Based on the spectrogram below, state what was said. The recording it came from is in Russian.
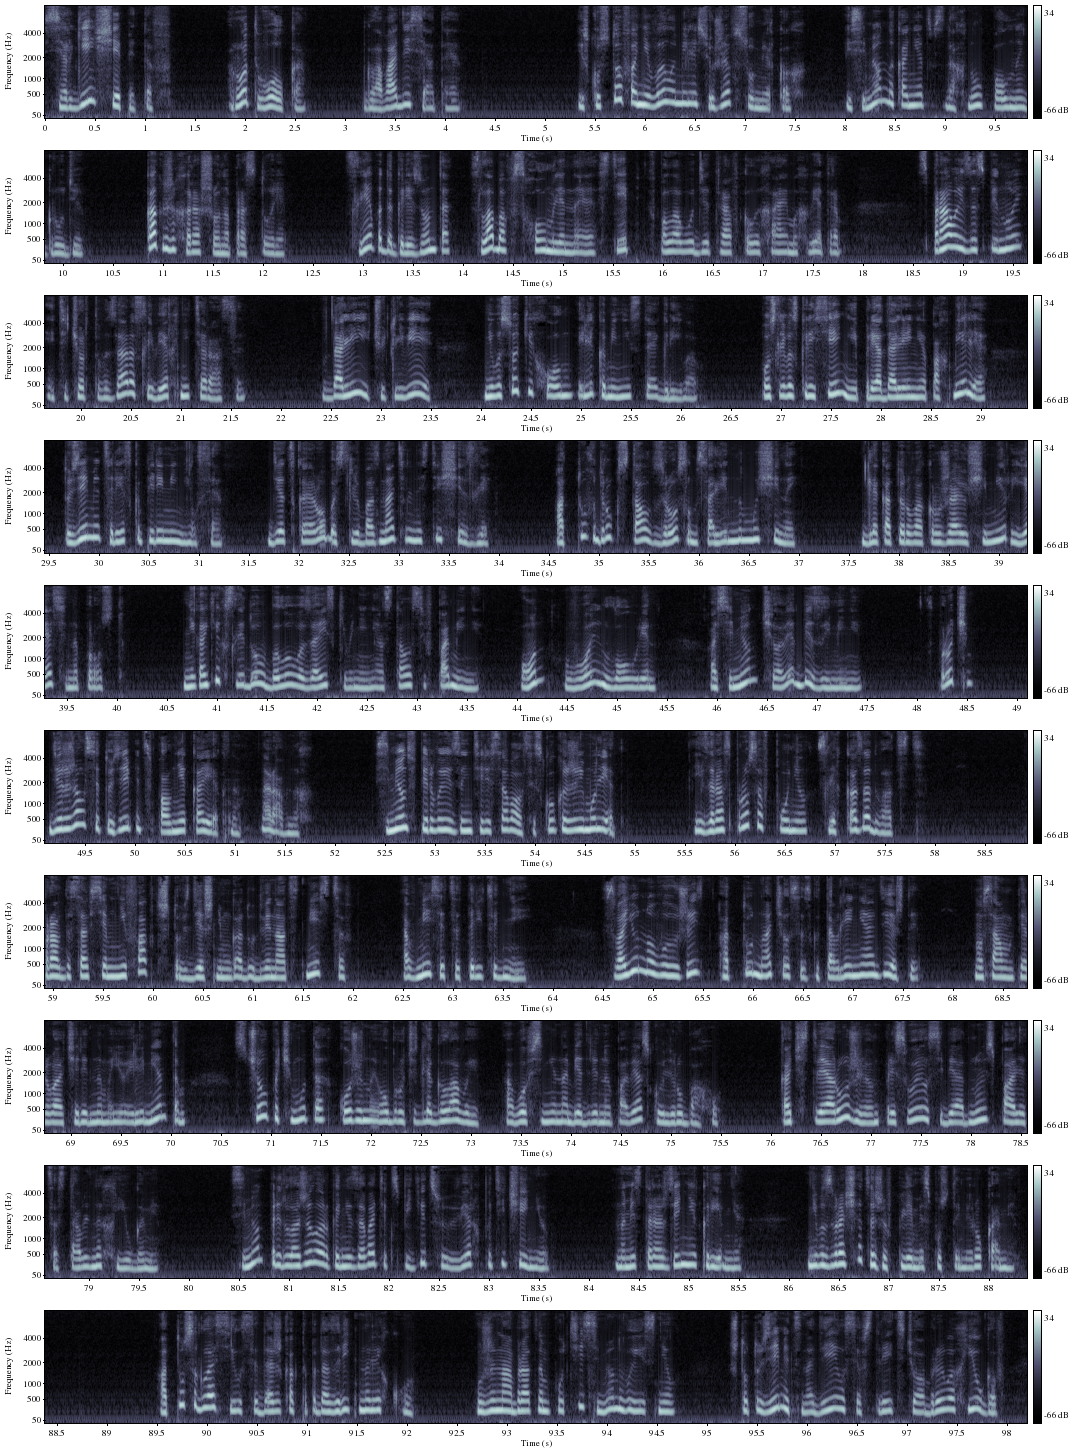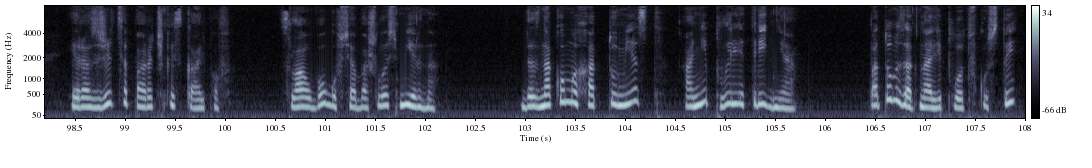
Сергей Щепетов. Род волка. Глава десятая. Из кустов они выломились уже в сумерках, и Семен наконец вздохнул полной грудью. Как же хорошо на просторе. Слева до горизонта слабо всхолмленная степь в половодье трав, колыхаемых ветром. Справа и за спиной эти чертовы заросли верхней террасы. Вдали и чуть левее невысокий холм или каменистая грива. После воскресенья и преодоления похмелья Туземец резко переменился. Детская робость, любознательность исчезли. А ту вдруг стал взрослым солидным мужчиной, для которого окружающий мир ясен и прост. Никаких следов былого заискивания не осталось и в помине. Он — воин Лоурин, а Семен — человек без имени. Впрочем, держался туземец вполне корректно, на равных. Семен впервые заинтересовался, сколько же ему лет. Из расспросов понял, слегка за двадцать. Правда, совсем не факт, что в здешнем году 12 месяцев, а в месяце 30 дней. Свою новую жизнь Атту начал с изготовления одежды, но самым первоочередным ее элементом счел почему-то кожаный обруч для головы, а вовсе не набедренную повязку или рубаху. В качестве оружия он присвоил себе одну из палец, оставленных югами. Семен предложил организовать экспедицию вверх по течению, на месторождение кремня. Не возвращаться же в племя с пустыми руками. Атту согласился, даже как-то подозрительно легко. Уже на обратном пути Семен выяснил, что туземец надеялся встретить у обрыва югов и разжиться парочкой скальпов. Слава богу, все обошлось мирно. До знакомых Атту мест они плыли три дня. Потом загнали плот в кусты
